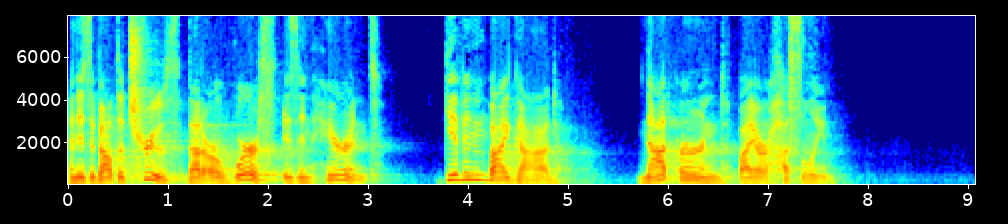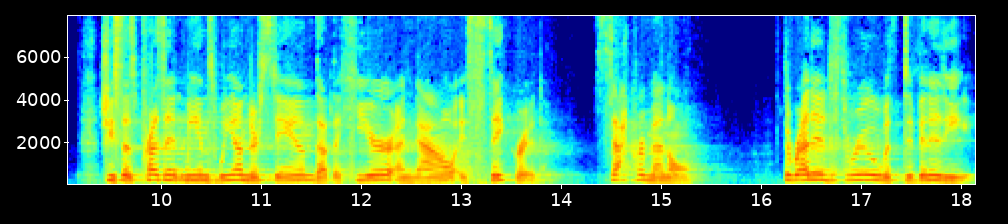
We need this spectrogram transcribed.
And it's about the truth that our worth is inherent, given by God, not earned by our hustling. She says present means we understand that the here and now is sacred, sacramental, threaded through with divinity,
